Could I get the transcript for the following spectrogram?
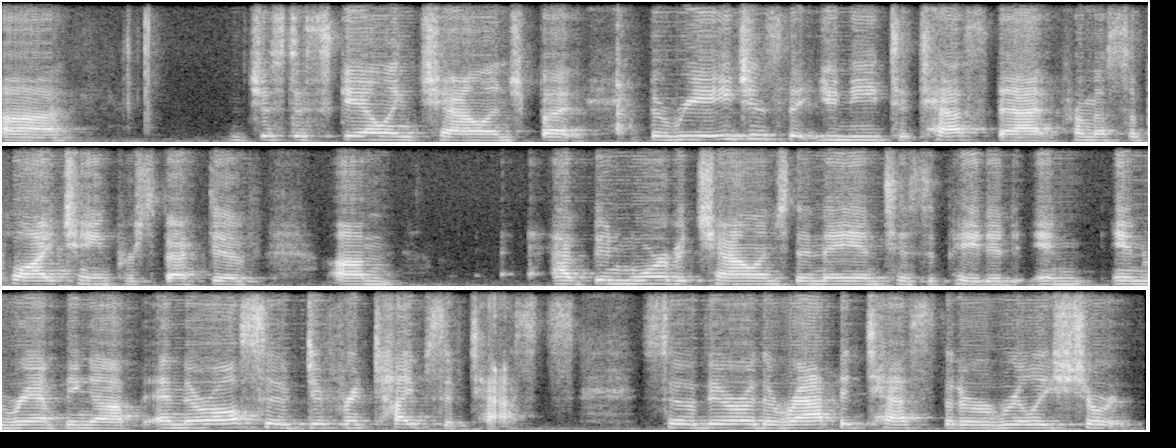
uh, just a scaling challenge. But the reagents that you need to test that from a supply chain perspective um, have been more of a challenge than they anticipated in, in ramping up. And there are also different types of tests. So there are the rapid tests that are really short,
